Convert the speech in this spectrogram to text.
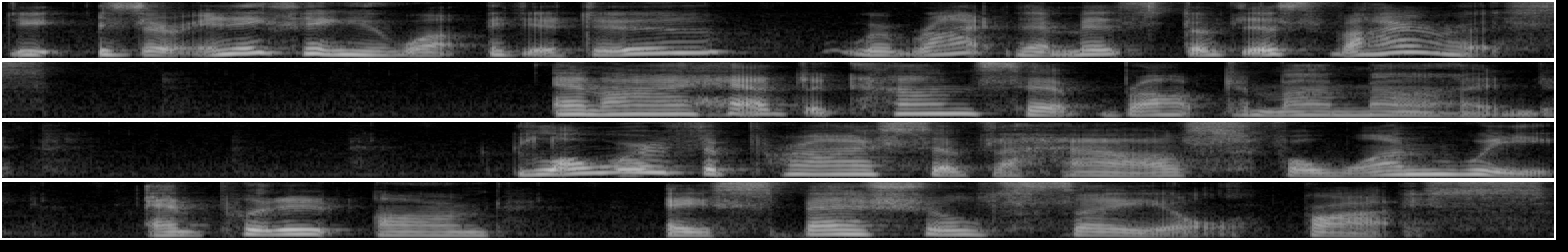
Is there anything you want me to do? We're right in the midst of this virus. And I had the concept brought to my mind lower the price of the house for one week and put it on a special sale price.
